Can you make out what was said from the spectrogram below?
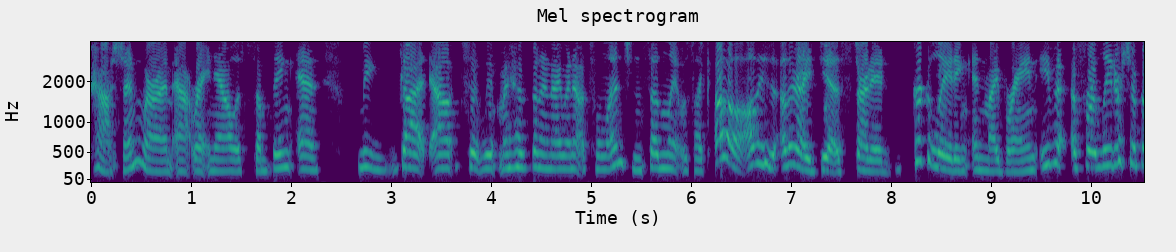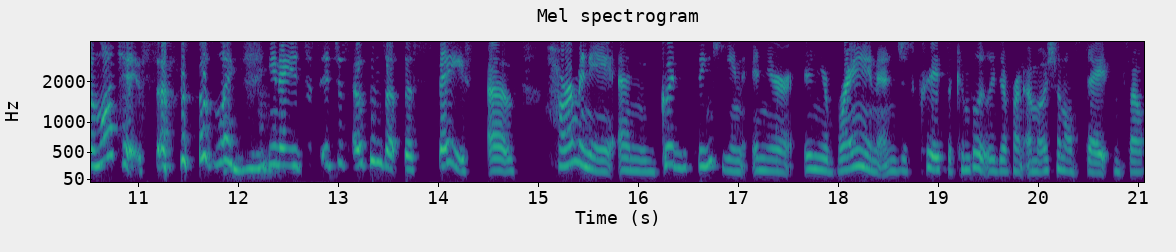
passion where i'm at right now with something. And we got out to we, my husband and I went out to lunch and suddenly it was like oh all these other ideas started percolating in my brain even for leadership and lattes. So it was like mm-hmm. you know you just it just opens up the space of harmony and good thinking in your in your brain and just creates a completely different emotional state. And so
